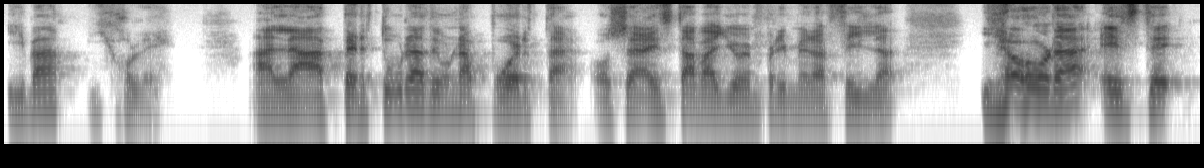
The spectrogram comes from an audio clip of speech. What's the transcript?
iba, híjole, a la apertura de una puerta. O sea, estaba yo en primera fila. Y ahora, este,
